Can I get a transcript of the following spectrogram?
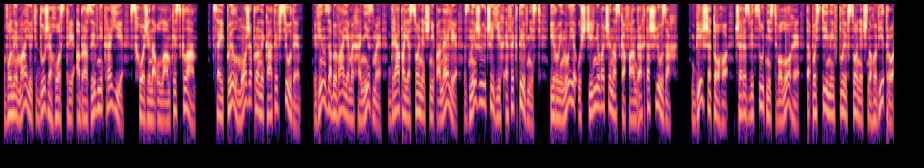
Вони мають дуже гострі абразивні краї, схожі на уламки скла. Цей пил може проникати всюди. Він забиває механізми, дряпає сонячні панелі, знижуючи їх ефективність, і руйнує ущільнювачі на скафандрах та шлюзах. Більше того, через відсутність вологи та постійний вплив сонячного вітру,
